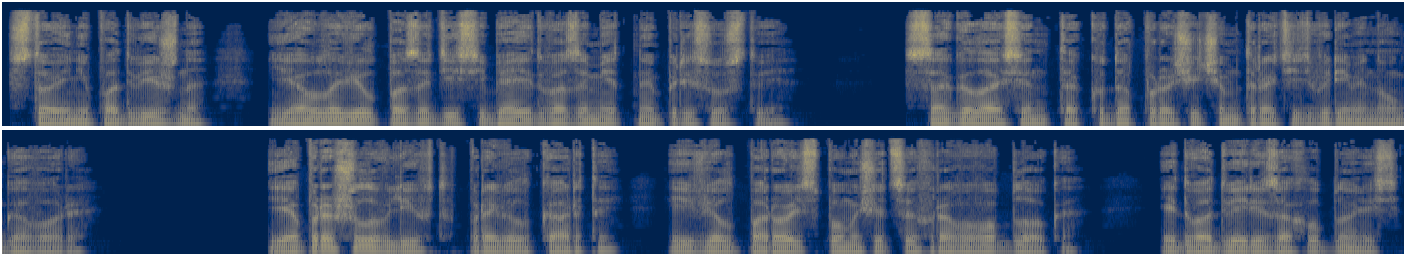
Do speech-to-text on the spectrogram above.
Стоя неподвижно, я уловил позади себя едва заметное присутствие. Согласен, так куда проще, чем тратить время на уговоры. Я прошел в лифт, провел карты и ввел пароль с помощью цифрового блока. Едва двери захлопнулись,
